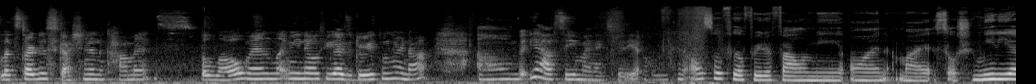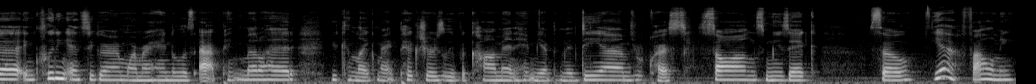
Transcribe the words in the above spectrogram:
let's start a discussion in the comments below and let me know if you guys agree with me or not. Um, but yeah, I'll see you in my next video. You can also feel free to follow me on my social media, including Instagram, where my handle is at Pink Metalhead. You can like my pictures, leave a comment, hit me up in the DMs, request songs, music. So yeah, follow me.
